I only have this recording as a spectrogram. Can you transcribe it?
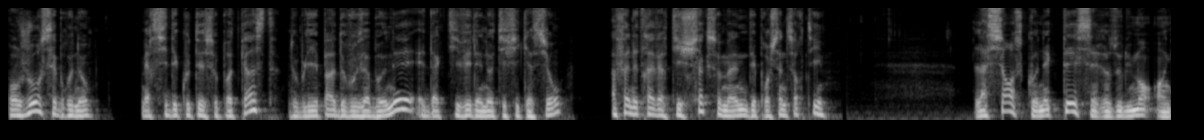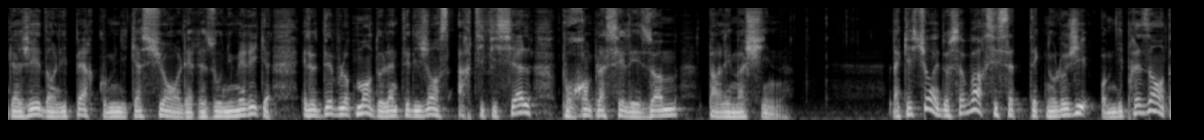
Bonjour, c'est Bruno. Merci d'écouter ce podcast. N'oubliez pas de vous abonner et d'activer les notifications afin d'être averti chaque semaine des prochaines sorties. La science connectée s'est résolument engagée dans l'hypercommunication, les réseaux numériques et le développement de l'intelligence artificielle pour remplacer les hommes par les machines. La question est de savoir si cette technologie omniprésente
